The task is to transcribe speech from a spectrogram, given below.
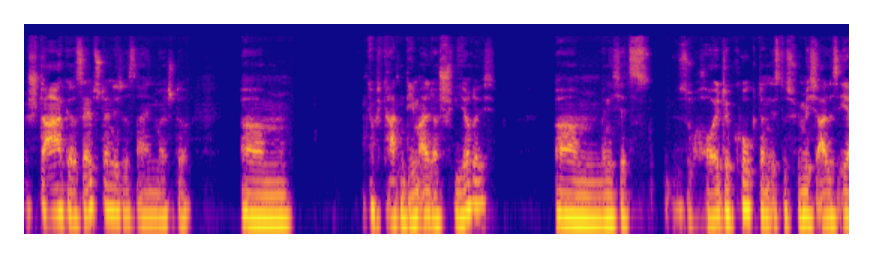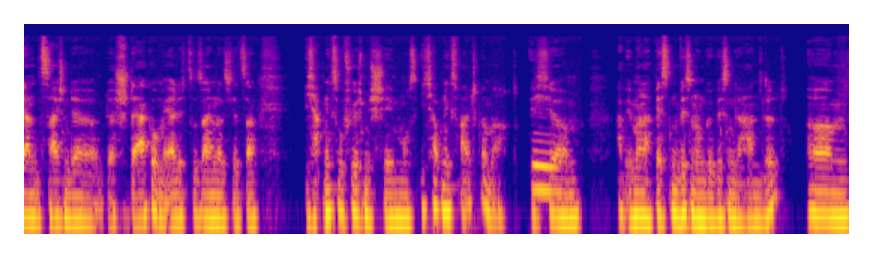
starke, selbstständige sein möchte. Ähm, glaube ich, gerade in dem Alter schwierig. Ähm, wenn ich jetzt so heute gucke, dann ist das für mich alles eher ein Zeichen der, der Stärke, um ehrlich zu sein, dass ich jetzt sage, ich habe nichts, wofür ich mich schämen muss. Ich habe nichts falsch gemacht. Mhm. Ich ähm, habe immer nach bestem Wissen und Gewissen gehandelt. Ähm,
